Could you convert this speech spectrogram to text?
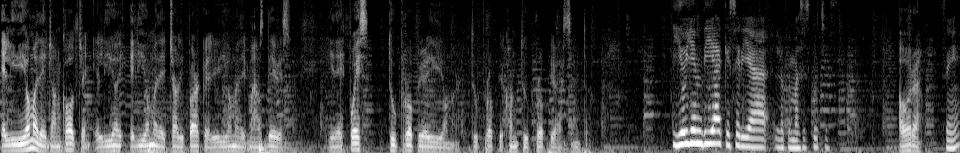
el idioma de John Coltrane, el, el, idioma de Charlie Parker, el idioma de Miles Davis. Y después tu propio idioma, tu propio, con tu propio acento. ¿Y hoy en día qué sería lo que más escuchas? Ahora. Sí.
